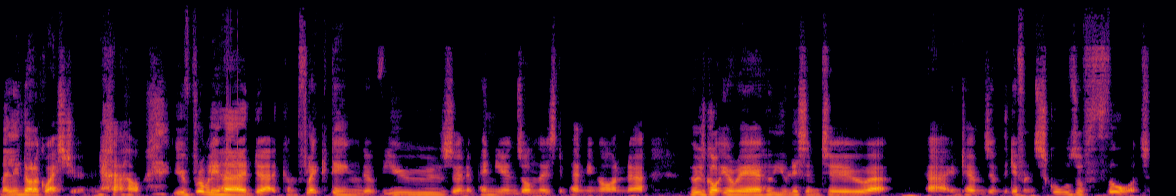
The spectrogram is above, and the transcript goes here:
million dollar question. Now, you've probably heard uh, conflicting views and opinions on this depending on uh, who's got your ear, who you listen to, uh, uh in terms of the different schools of thought.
